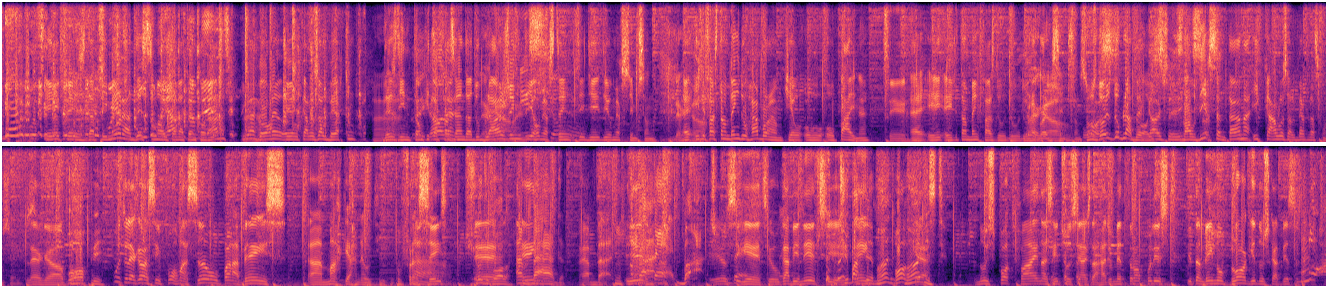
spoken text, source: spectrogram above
ele fez da primeira à décima oitava temporada e agora é o Carlos Alberto, desde então, que está né? fazendo a dublagem de Homer, de, de- de Homer Simpson. É, ele faz também do Abraham, que é o, o- o pai, né? Sim. É, ele, ele também faz do, do, do. Abraham Simpson. São os dois dubladores, legal isso aí. Valdir Santana e Carlos Alberto Vasconcelos. Legal. Bom, Top. Muito legal essa informação. Parabéns a Marc Arnoldi, o francês. Ah, show de bola. I'm em- bad. É bad. E, e o seguinte, o gabinete Te bater, podcast no Spotify, nas redes sociais da Rádio Metrópolis e também no blog dos Cabeças de Notícias.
